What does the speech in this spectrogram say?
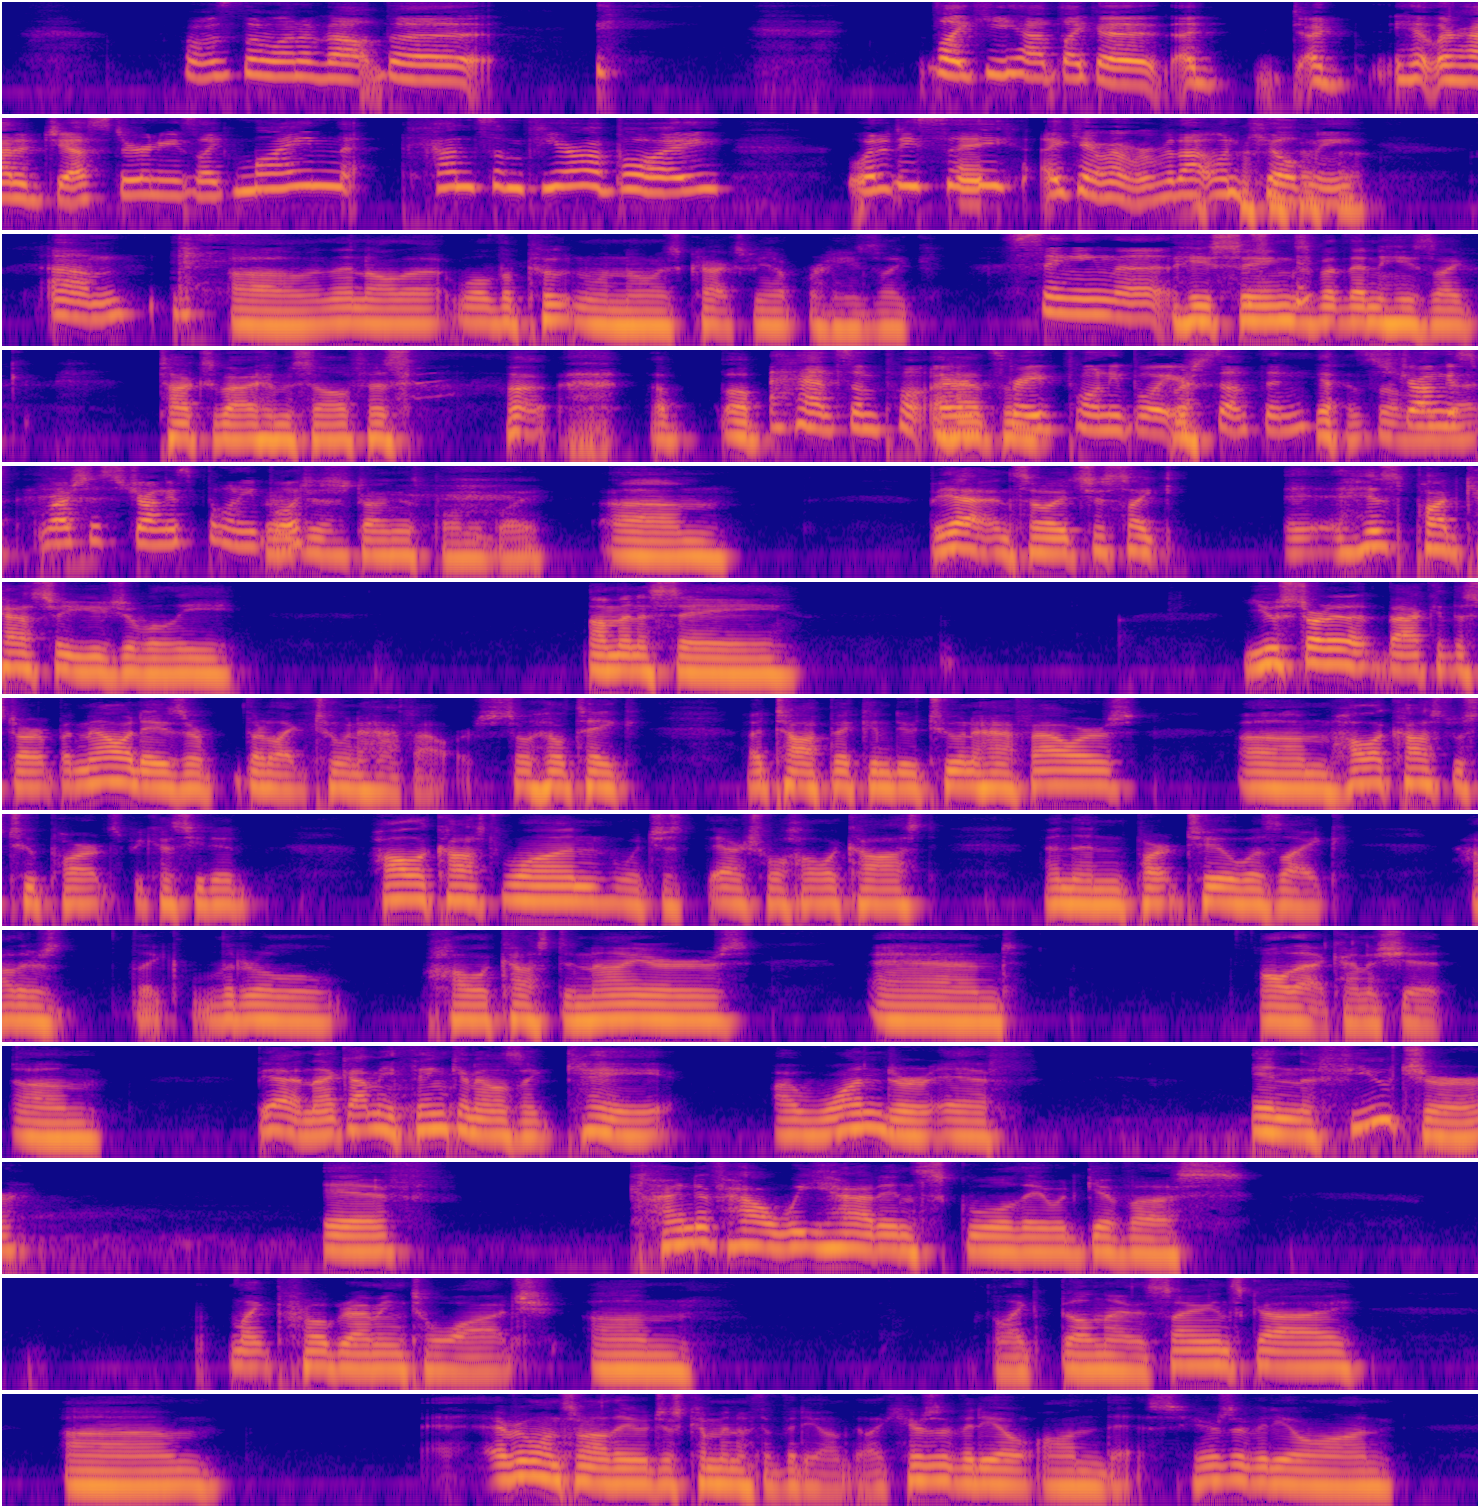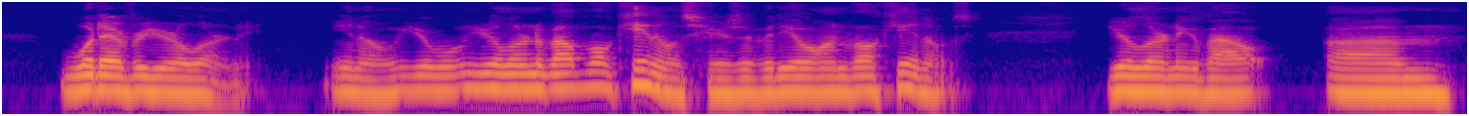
what was the one about the? like he had like a, a a Hitler had a jester and he's like mine handsome Führer boy. What did he say? I can't remember, but that one killed me. um, um and then all the well the Putin one always cracks me up where he's like singing the he sings, but then he's like talks about himself as a, a, handsome po- A or handsome- brave pony boy or something. yeah, something strongest that. Russia's strongest pony boy. just strongest pony boy. Um, but yeah, and so it's just like his podcasts are usually, I'm gonna say, you started it back at the start, but nowadays they're they're like two and a half hours. So he'll take a topic and do two and a half hours. Um, Holocaust was two parts because he did Holocaust one, which is the actual Holocaust, and then part two was like how there's like literal Holocaust deniers and all that kind of shit. Um, yeah, and that got me thinking. I was like, okay, I wonder if in the future, if kind of how we had in school, they would give us like programming to watch. Um, like Bill Nye the Science Guy. Um, every once in a while, they would just come in with a video and be like, "Here's a video on this. Here's a video on whatever you're learning. You know, you you learn about volcanoes. Here's a video on volcanoes. You're learning about, um,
